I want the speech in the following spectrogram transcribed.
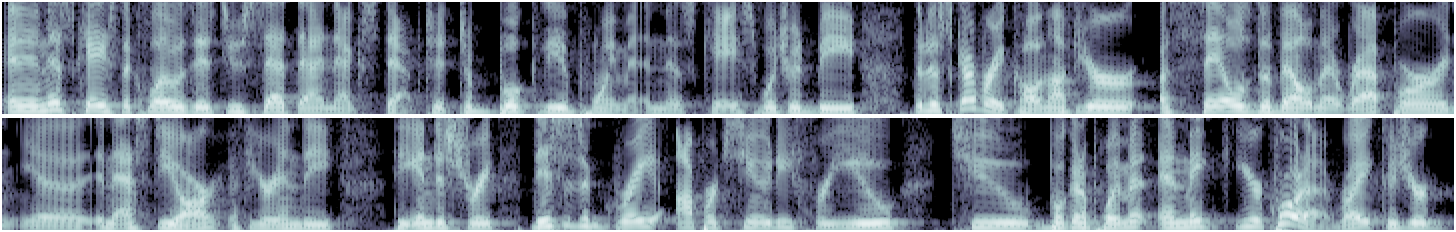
And in this case, the close is to set that next step, to, to book the appointment in this case, which would be the discovery call. Now, if you're a sales development rep or uh, an SDR, if you're in the, the industry, this is a great opportunity for you to book an appointment and make your quota, right? Because you're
